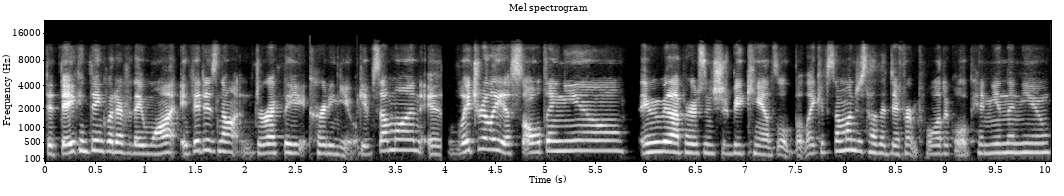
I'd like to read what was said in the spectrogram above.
that they can think whatever they want if it is not directly hurting you. If someone is literally assaulting you, maybe that person should be canceled. But like if someone just has a different political opinion than you,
